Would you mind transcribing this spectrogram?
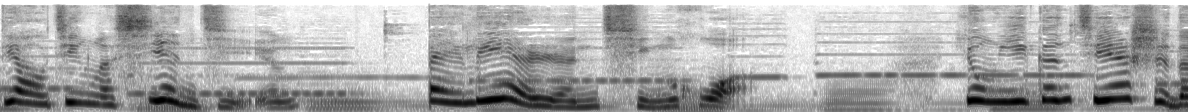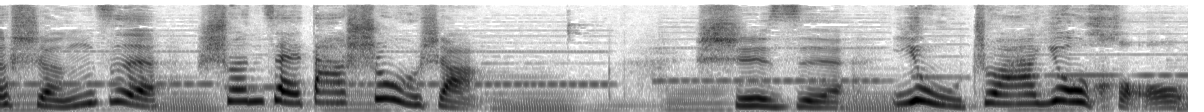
掉进了陷阱，被猎人擒获，用一根结实的绳子拴在大树上。狮子又抓又吼，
